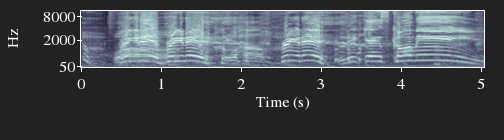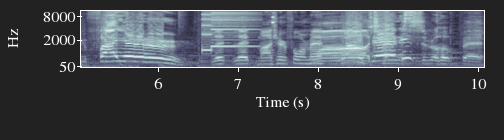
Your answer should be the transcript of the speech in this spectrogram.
Bring it in. Bring it in. Wow. Bring it in. Lickens coming! Fire! Lit lit marcher format. Wow, wow Janice. Janice Lopez.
